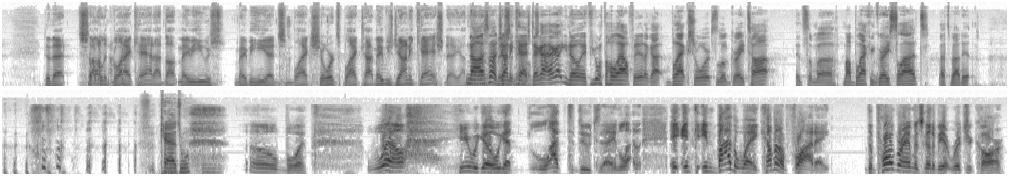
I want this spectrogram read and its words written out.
to that solid black hat. I thought maybe he was. Maybe he had some black shorts, black tie. Maybe it was Johnny Cash day. I No, thought I it's not Johnny Cash. on I got, I got, you know, if you want the whole outfit, I got black shorts, a little gray top, and some uh my black and gray slides. That's about it. Casual. Oh boy. Well, here we go. We got a lot to do today, and, and, and, by the way, coming up Friday, the program is going to be at Richard Carr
